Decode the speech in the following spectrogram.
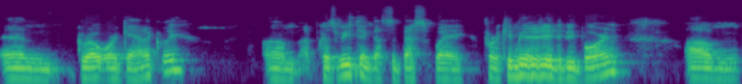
and grow organically um, because we think that's the best way for a community to be born. Um,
